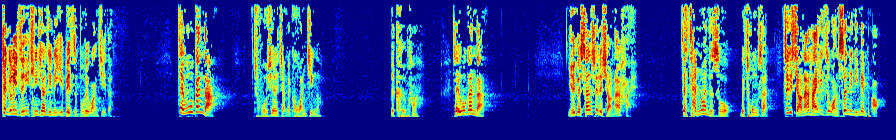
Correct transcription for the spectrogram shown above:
这个例子一听下去，你一辈子不会忘记的。在乌干达，我现在讲那个环境啊的可怕。在乌干达，有一个三岁的小男孩，在战乱的时候被冲散。这个小男孩一直往森林里面跑，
